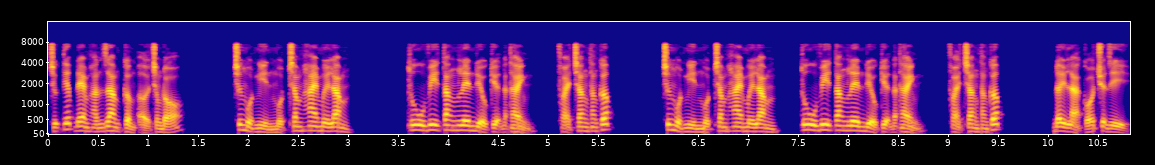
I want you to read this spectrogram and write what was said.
trực tiếp đem hắn giam cầm ở trong đó. Trước 1125, tu vi tăng lên điều kiện đạt thành, phải chăng thăng cấp. Trước 1125, tu vi tăng lên điều kiện đạt thành, phải chăng thăng cấp. Đây là có chuyện gì?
